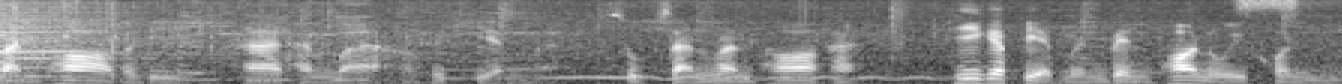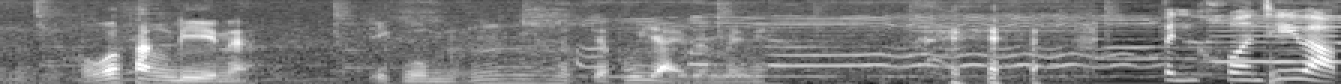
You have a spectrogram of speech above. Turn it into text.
วันพ่อพอดี 5 ธันวาเขาก็เขียนมา สุขสันต์วันพ่อค่ะ พี่ก็เปรียบเหมือนเป็นพ่อหนูอีกคน ผมก็ฟังดีนะ อีกมุมมันจะผู้ใหญ่เป็นไหมเนี่ย เป็นคนที่แบบ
